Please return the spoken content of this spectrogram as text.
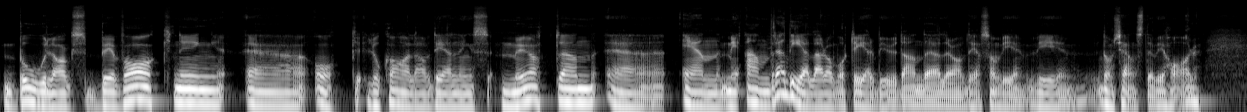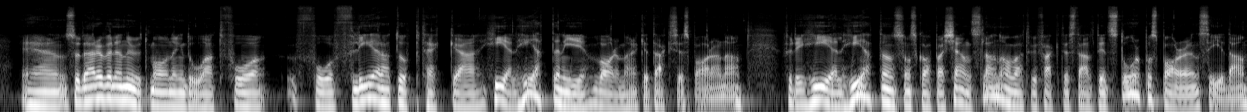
bolagsbevakning eh, och lokalavdelningsmöten eh, än med andra delar av vårt erbjudande eller av det som vi, vi de tjänster vi har. Eh, så där är väl en utmaning då att få få fler att upptäcka helheten i varumärket Aktiespararna. För det är helheten som skapar känslan av att vi faktiskt alltid står på spararens sida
